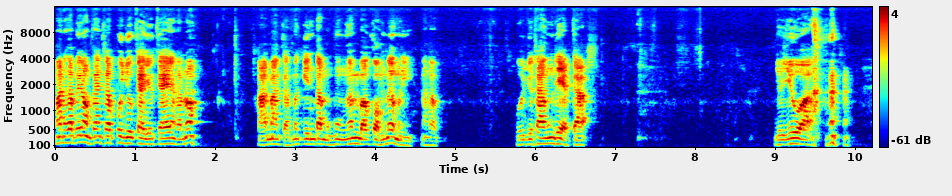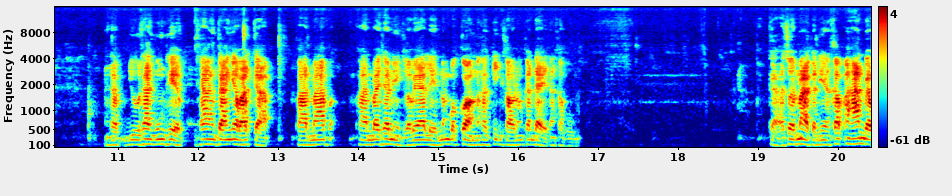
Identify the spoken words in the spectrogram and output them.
มานะครับพี่น้องแฟนครับผู้อยู่ไกลอยู่ไกลนะครับเนาะผ่านมากับมากินตำบักหุงน้ำบากองเนื้อมานี่นะครับผู้อยู่ทางกรุงเทพกับอยู่ยั่วนะครับอยู่ทางกรุงเทพทางต่างจังหวัดกับผ่านมาผ่านไปเท่านี้กับแวะเลนน้ำบากองนะครับ กินข้าวน้ำกันได้นะครับ ผมกะส่วนมากกันนี้นะครับ อาหารแบบ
